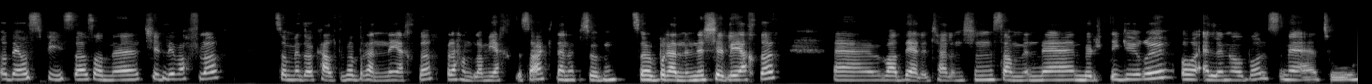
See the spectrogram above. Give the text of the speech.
Og det å spise sånne chilivafler som vi da kalte for brennende hjerter, for det handler om hjertesak, den episoden. Så brennende chilihjerter eh, var delechallengen sammen med Multiguru og Ellen Aabold, som er to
